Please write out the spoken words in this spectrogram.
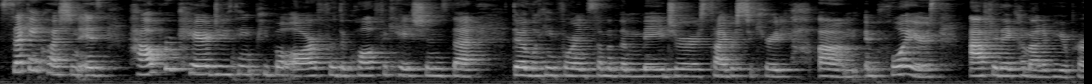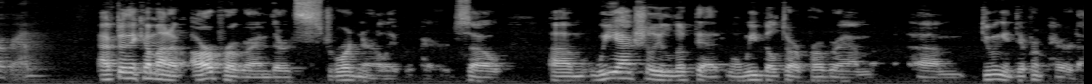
second question is how prepared do you think people are for the qualifications that they're looking for in some of the major cybersecurity um, employers after they come out of your program? After they come out of our program, they're extraordinarily prepared. So um, we actually looked at when we built our program, um, doing a different paradigm.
